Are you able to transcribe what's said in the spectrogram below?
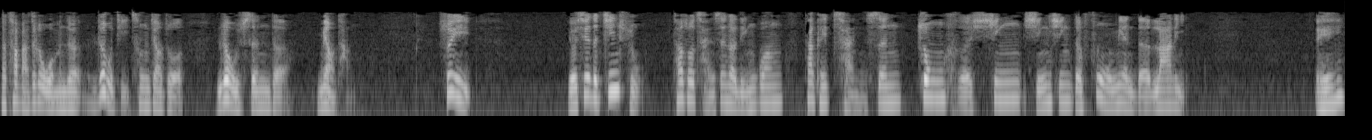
那他把这个我们的肉体称叫做肉身的庙堂，所以有些的金属它所产生的灵光，它可以产生。综合星行星的负面的拉力，诶，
